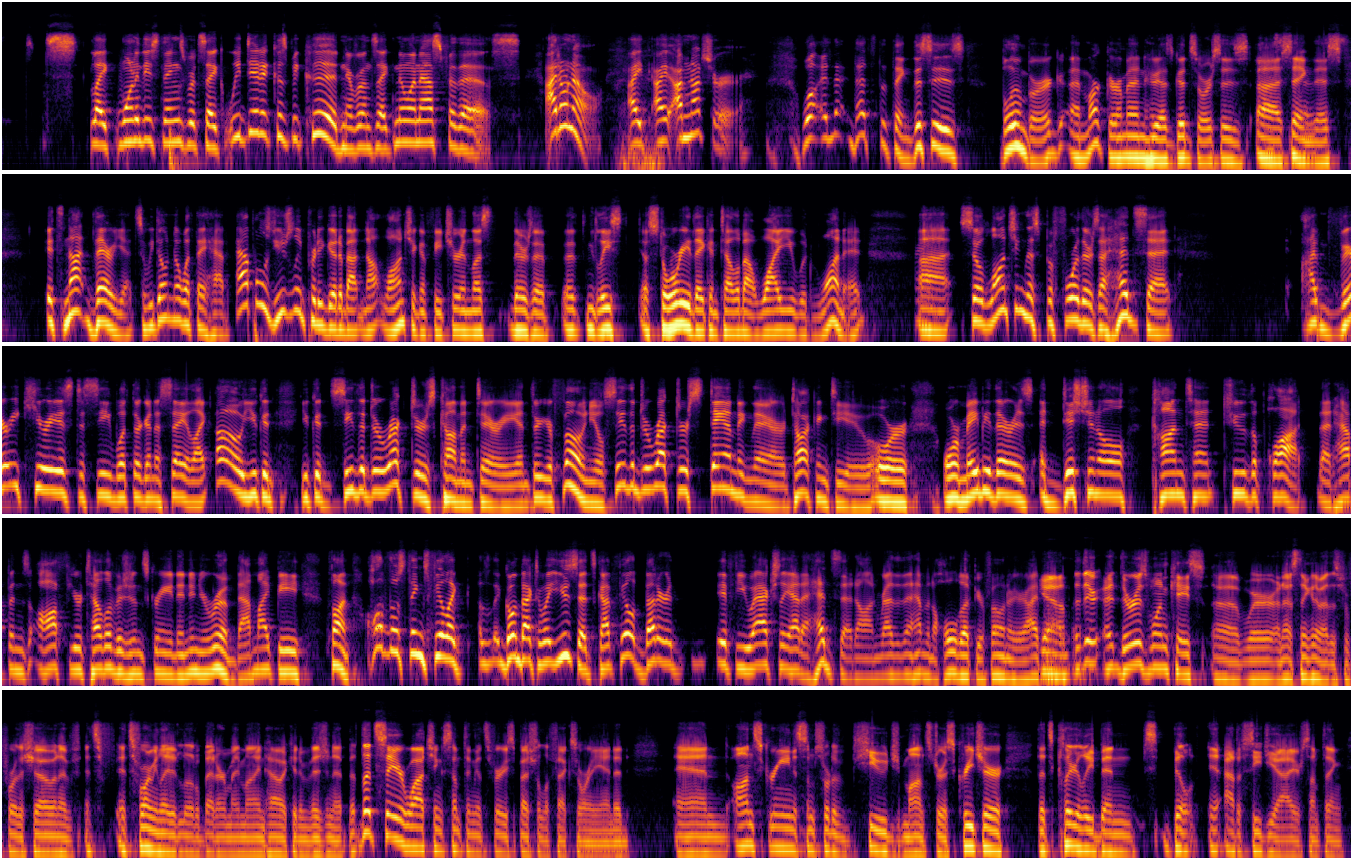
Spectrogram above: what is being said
like one of these things where it's like we did it because we could, and everyone's like, no one asked for this. I don't know. I, I I'm not sure. Well, and that, that's the thing. This is Bloomberg and Mark Gurman, who has good sources, uh, saying this. It's not there yet, so we don't know what they have. Apple's usually pretty good about not launching a feature unless there's a at least a story they can tell about why you would want it. Right. Uh, so launching this before there's a headset I'm very curious to see what they're going to say. Like, oh, you could you could see the director's commentary, and through your phone, you'll see the director standing there talking to you, or or maybe there is additional content to the plot that happens off your television screen and in your room. That might be fun. All of those things feel like going back to what you said, Scott. Feel better if you actually had a headset on rather than having to hold up your phone or your iPad. Yeah, there uh, there is one case uh, where, and I was thinking about this before the show, and I've, it's it's formulated a little better in my mind how I could envision it. But let's say you're watching something that's very special effects oriented, and on screen is some sort of huge monstrous creature that's clearly been built out of CGI or something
